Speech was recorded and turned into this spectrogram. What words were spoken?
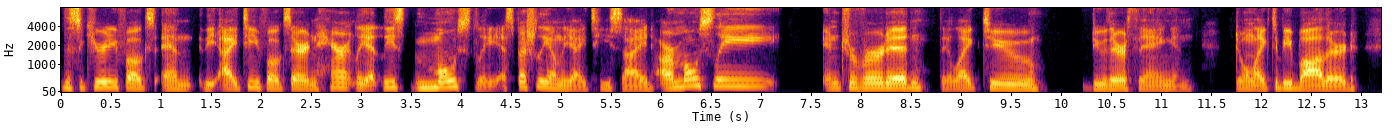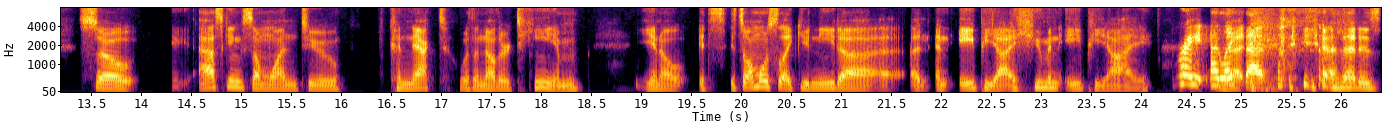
the security folks and the IT folks are inherently at least mostly especially on the IT side are mostly introverted they like to do their thing and don't like to be bothered so asking someone to connect with another team you know it's it's almost like you need a, an, an API a human API Right. I like that. yeah that is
